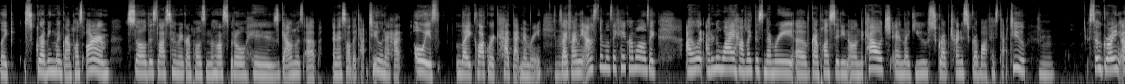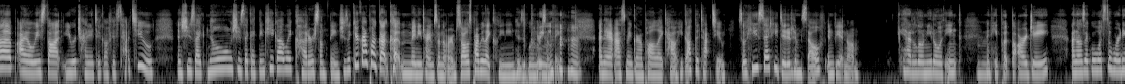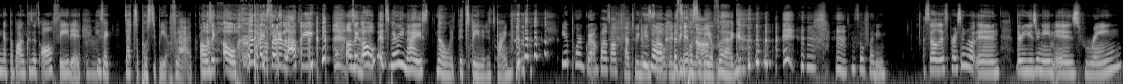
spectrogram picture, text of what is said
like scrubbing my grandpa's arm. So this last time my grandpa was in the hospital, his gown was up and I saw the tattoo and I had always like clockwork had that memory. So I finally asked him, I was like, hey grandma, I was like, I would I don't know why I have like this memory of grandpa sitting on the couch and like you scrub trying to scrub off his tattoo. Mhm. So growing up, I always thought you were trying to take off his tattoo. And she's like, no. She's like, I think he got like cut or something. She's like, your grandpa got cut many times on the arm. So I was probably like cleaning his wound or something. And I asked my grandpa like how he got the tattoo. So he said he did it himself in Vietnam. He had a little needle with ink Mhm. and he put the RJ. And I was like, well, what's the wording at the bottom? Because it's all faded. He's like, that's supposed to be a flag. I was like, oh. and I started laughing. I was like, oh, it's very nice. No, it, it's faded. It's fine. Your poor grandpa's all tattooed He's all, himself in it's Vietnam. supposed to be a flag. it's so funny. So this person wrote in, their username is Rain,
